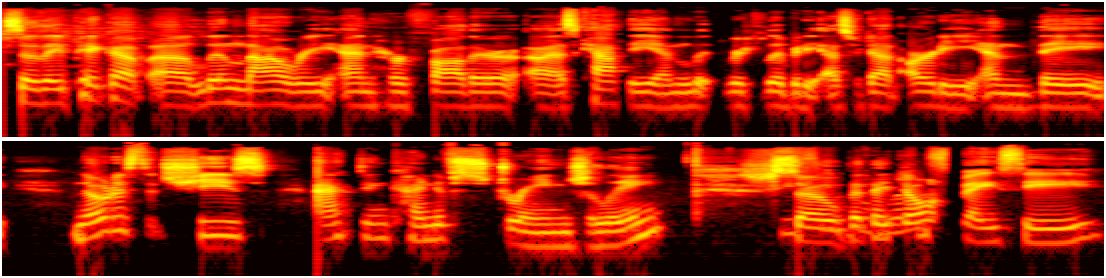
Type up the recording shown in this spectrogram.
so they pick up uh, Lynn Lowry and her father uh, as Kathy and Rich Liberty as her dad Artie, and they notice that she's acting kind of strangely. She so, but they don't spacey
